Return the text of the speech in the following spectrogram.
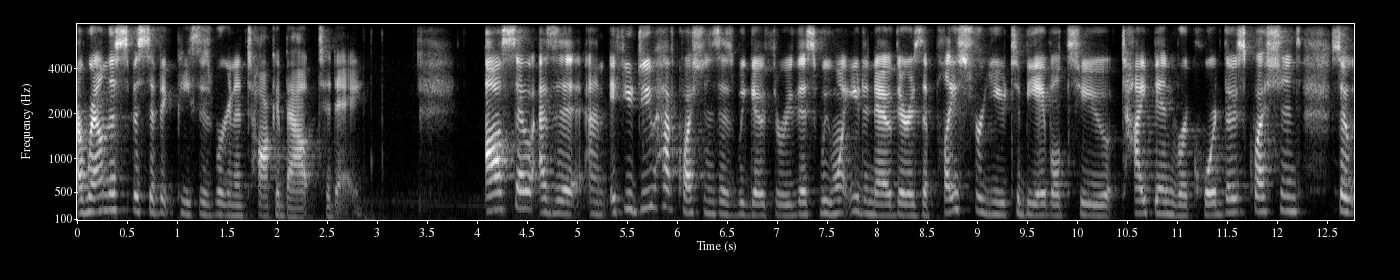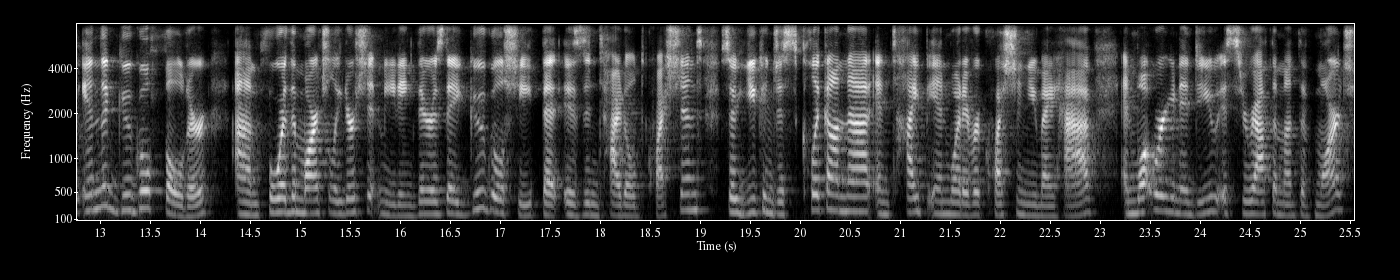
around the specific pieces we're going to talk about today. Also, as a um, if you do have questions as we go through this, we want you to know there is a place for you to be able to type in, record those questions. So in the Google folder, um, for the March leadership meeting, there is a Google sheet that is entitled questions. So you can just click on that and type in whatever question you may have. And what we're going to do is throughout the month of March,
